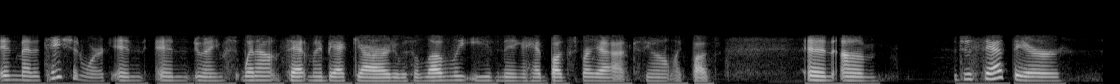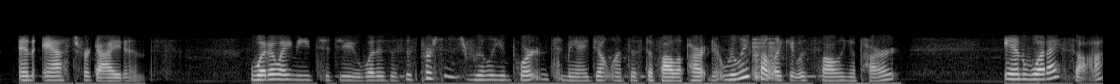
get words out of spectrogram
in meditation work and and when I went out and sat in my backyard. It was a lovely evening. I had bug spray on because you know I don't like bugs, and um, just sat there and asked for guidance. What do I need to do? What is this? This person is really important to me. I don't want this to fall apart. And it really felt like it was falling apart. And what I saw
